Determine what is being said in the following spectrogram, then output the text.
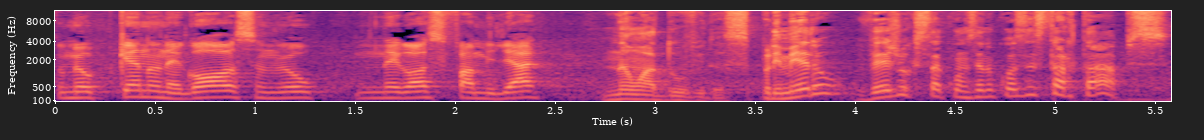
no meu pequeno negócio, no meu negócio familiar? Não há dúvidas. Primeiro, veja o que está acontecendo com as startups.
